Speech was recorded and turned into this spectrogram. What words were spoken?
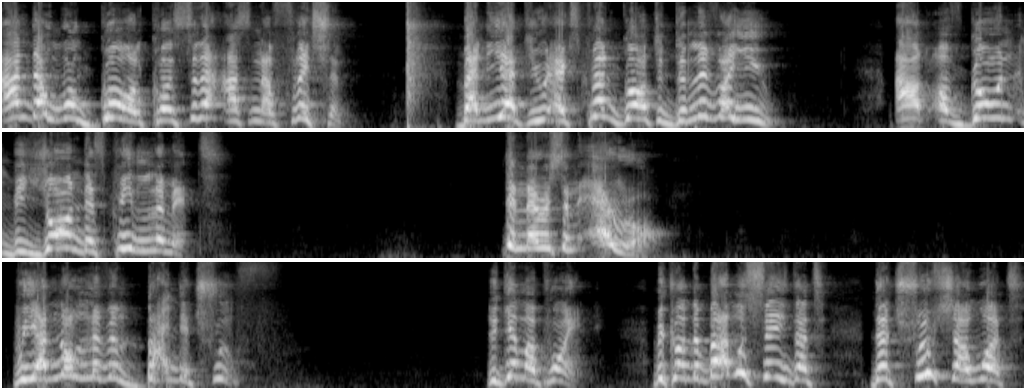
under what God considers as an affliction, but yet you expect God to deliver you out of going beyond the speed limit, then there is an error. We are not living by the truth. You get my point? Because the Bible says that the truth shall what?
